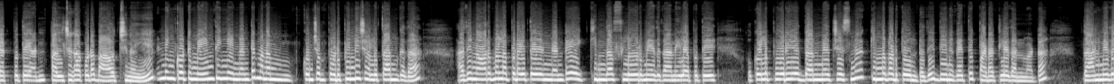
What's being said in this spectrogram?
లేకపోతే అన్ని పల్చగా కూడా బాగా వచ్చినాయి. అండ్ ఇంకోటి మెయిన్ థింగ్ ఏంటంటే మనం కొంచెం పొడిపిండి చల్లుతాం కదా. అది నార్మల్ అప్పుడైతే ఏంటంటే కింద ఫ్లోర్ మీద కానీ లేకపోతే ఒకవేళ పూరి దాని మీద చేసినా కింద పడుతూ ఉంటుంది. దీనికైతే పడట్లేదు అనమాట దాని మీద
